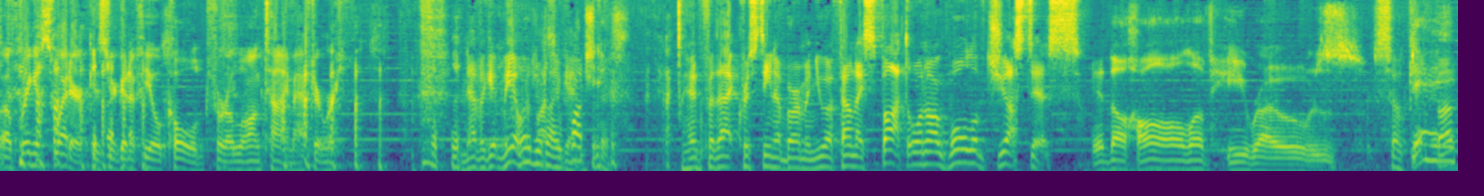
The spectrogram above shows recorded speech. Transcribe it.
Well, bring a sweater because you're going to feel cold for a long time afterward. Never get me on Why a did I again. watch this? And for that, Christina Berman, you have found a spot on our wall of justice. In the Hall of Heroes. So keep up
